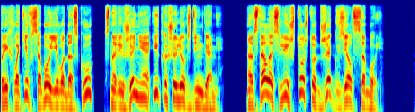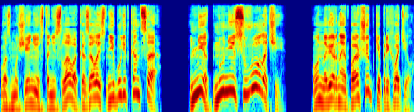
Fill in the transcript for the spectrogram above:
прихватив с собой его доску, снаряжение и кошелек с деньгами. Осталось лишь то, что Джек взял с собой. Возмущению Станислава, казалось, не будет конца. «Нет, ну не сволочи!» Он, наверное, по ошибке прихватил.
